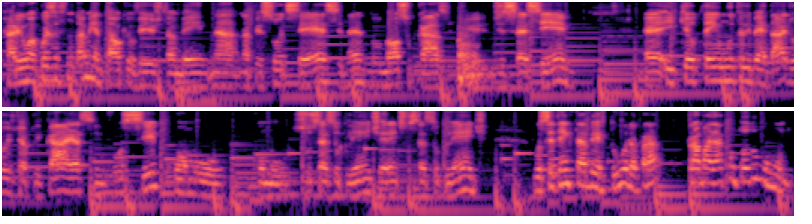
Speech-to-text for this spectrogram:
Cara, e uma coisa fundamental que eu vejo também na, na pessoa de CS, né, no nosso caso de, de CSM, é, e que eu tenho muita liberdade hoje de aplicar é assim: você, como, como sucesso do cliente, gerente de sucesso do cliente, você tem que ter abertura para trabalhar com todo mundo.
